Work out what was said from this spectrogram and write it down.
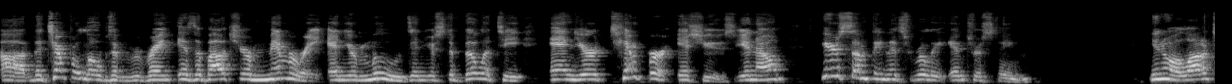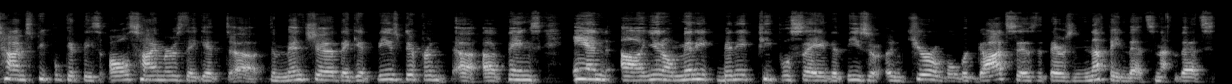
uh, the temporal lobes of your brain is about your memory and your moods and your stability and your temper issues. You know, here's something that's really interesting you know, a lot of times people get these Alzheimer's, they get uh, dementia, they get these different uh, uh, things. And, you know, many, many people say that these are incurable, but God says that there's nothing that's not, that's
